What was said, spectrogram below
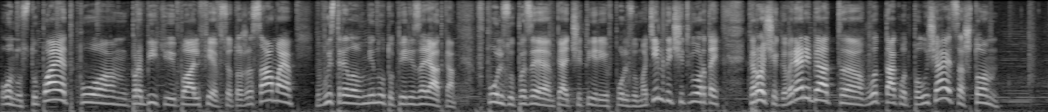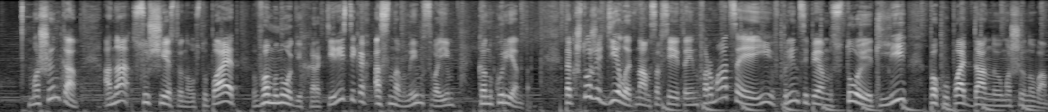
он уступает, по пробитию и по альфе все то же самое. Выстрелов в минуту перезарядка в пользу ПЗ-54 и в пользу Матильды 4. Короче говоря, ребят, э, вот так вот получается, что... Машинка, она существенно уступает во многих характеристиках основным своим конкурентам. Так что же делать нам со всей этой информацией и, в принципе, стоит ли покупать данную машину вам?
